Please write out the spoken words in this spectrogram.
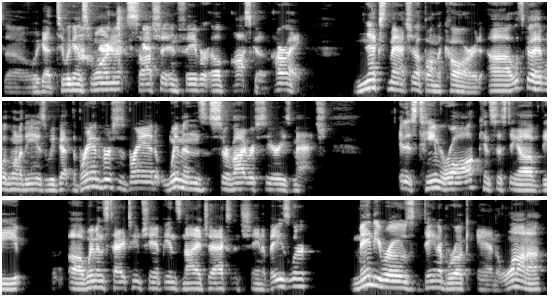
So we got two against one. Sasha in favor of Asuka. All right. Next match up on the card. Uh, let's go ahead with one of these. We've got the Brand versus Brand Women's Survivor Series match. It is Team Raw, consisting of the uh, Women's Tag Team Champions Nia Jax and Shayna Baszler, Mandy Rose, Dana Brooke, and Lana,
